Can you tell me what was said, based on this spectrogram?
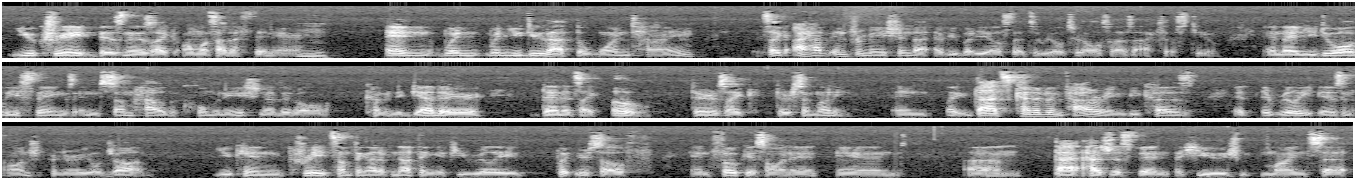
you create business like almost out of thin air. Mm. And when when you do that the one time, it's like I have information that everybody else that's a realtor also has access to. And then you do all these things and somehow the culmination of it all coming together, then it's like, oh, there's like there's some money. And like that's kind of empowering because it, it really is an entrepreneurial job. You can create something out of nothing if you really put yourself and focus on it. And um, that has just been a huge mindset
